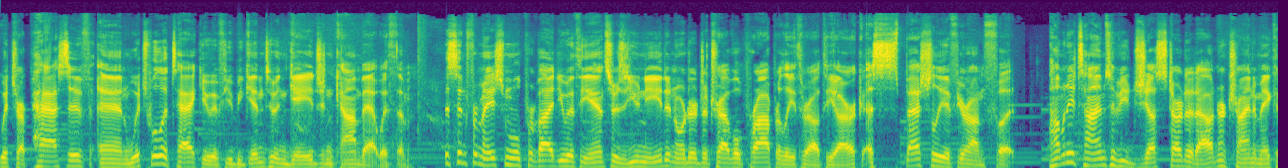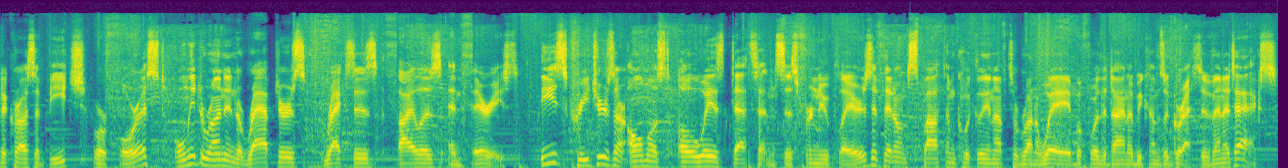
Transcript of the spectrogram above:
which are passive, and which will attack you if you begin to engage in combat with them. This information will provide you with the answers you need in order to travel properly throughout the Ark, especially if you're on foot. How many times have you just started out and are trying to make it across a beach or forest, only to run into raptors, rexes, thylas, and theries? These creatures are almost always death sentences for new players if they don't spot them quickly enough to run away before the dino becomes aggressive and attacks.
